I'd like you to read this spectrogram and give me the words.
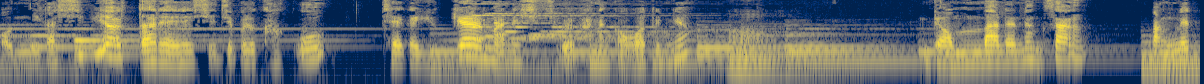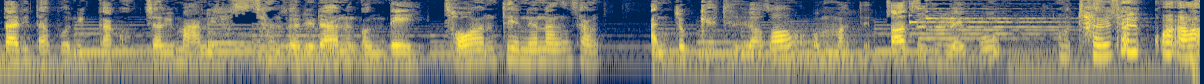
언니가 12월 달에 시집을 가고 제가 6개월 만에 시집을 가는 거거든요. 어. 근데 엄마는 항상 막내딸이다 보니까 걱정이 많으셔서 잔소리를 하는 건데 저한테는 항상 안 좋게 들려서 엄마한테 짜증을 내고 어, 잘살 거야.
